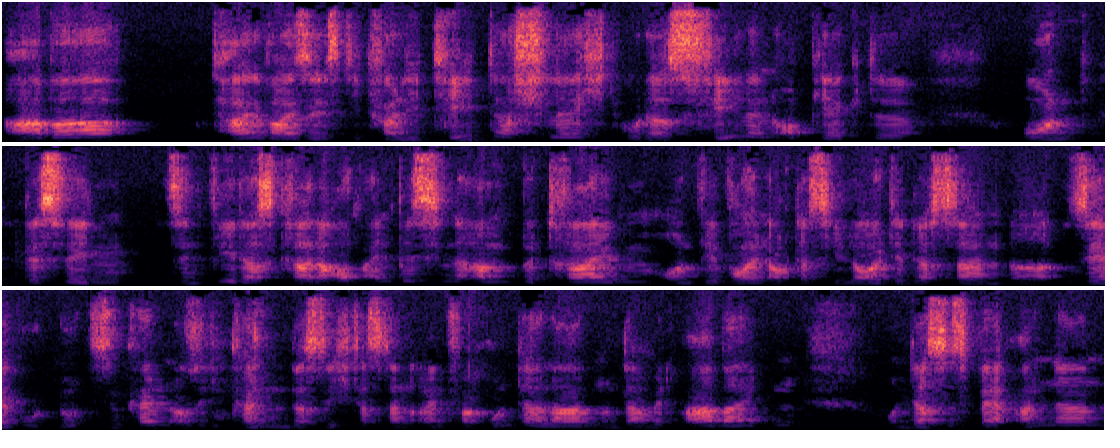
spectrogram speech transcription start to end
aber teilweise ist die Qualität da schlecht oder es fehlen Objekte. Und deswegen sind wir das gerade auch ein bisschen am Betreiben und wir wollen auch, dass die Leute das dann äh, sehr gut nutzen können. Also die können dass sich das dann einfach runterladen und damit arbeiten. Und das ist bei anderen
